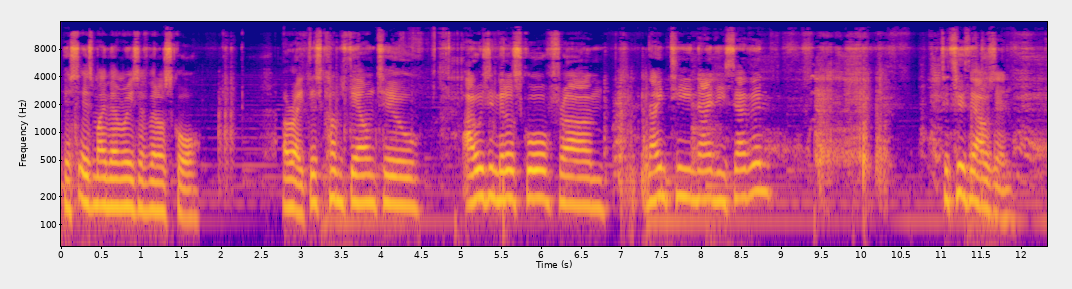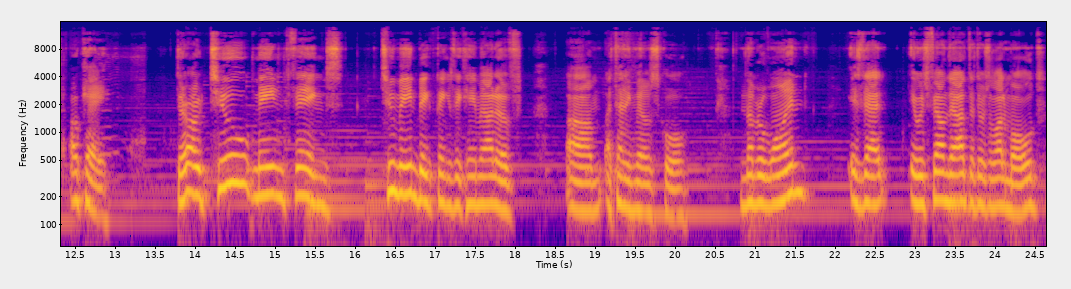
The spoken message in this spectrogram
This is my memories of middle school. Alright, this comes down to I was in middle school from 1997 to 2000. Okay, there are two main things, two main big things that came out of um, attending middle school. Number one is that it was found out that there was a lot of mold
